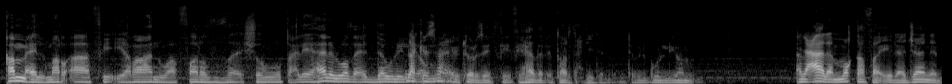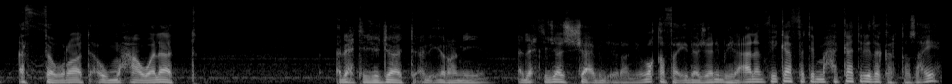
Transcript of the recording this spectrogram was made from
بقمع المرأة في إيران وفرض شروط عليها. هل الوضع الدولي لكن اسمح لي دكتور زيد في, في هذا الإطار تحديدا. أنت بتقول اليوم العالم وقف إلى جانب الثورات أو محاولات الاحتجاجات الإيرانية الاحتجاج الشعبي الإيراني. وقف إلى جانبه العالم في كافة المحكات اللي ذكرتها صحيح؟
